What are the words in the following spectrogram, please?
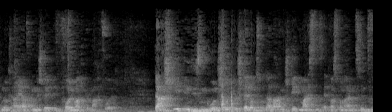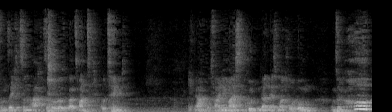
Notariatsangestellte in Vollmacht gemacht wurde. Da steht in diesen Grundschuldbestellungsunterlagen steht meistens etwas von einem Zins von 16, 18 oder sogar 20 Prozent. Ja, da fallen die meisten Kunden dann erstmal tot um und sagen, oh,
